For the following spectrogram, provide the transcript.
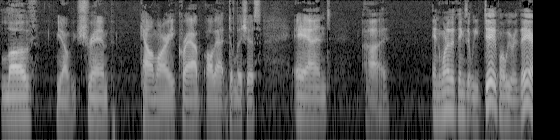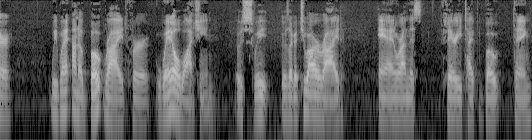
Love, you know, shrimp, calamari, crab, all that delicious and uh, and one of the things that we did while we were there, we went on a boat ride for whale watching. It was sweet. It was like a two-hour ride, and we're on this ferry type boat thing,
